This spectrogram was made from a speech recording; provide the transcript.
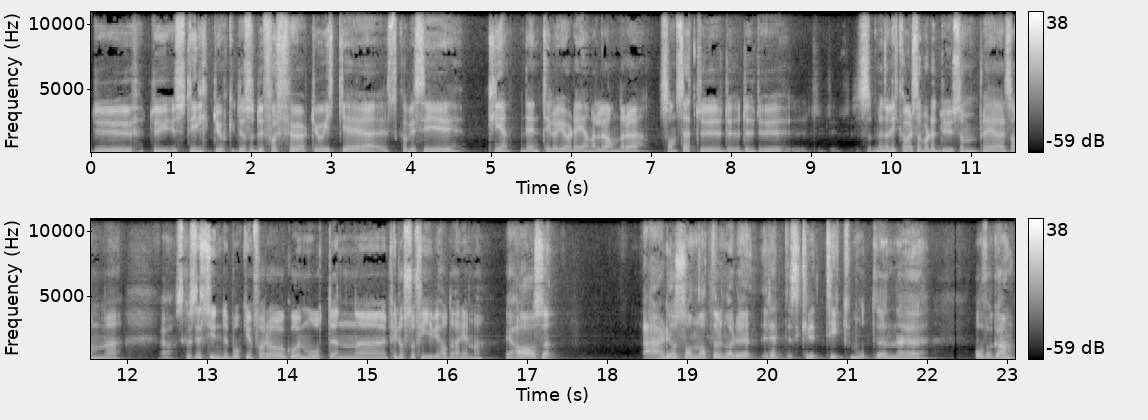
Du, du stilte jo ikke altså, Du forførte jo ikke, skal vi si, klienten din til å gjøre det ene eller det andre sånn sett. Du, du, du, men allikevel så var det du som ble liksom eh, Ja. skal vi si, syndebukken for å gå imot den eh, filosofi vi hadde her hjemme? Ja, altså er det jo sånn at når det rettes kritikk mot en eh, overgang,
